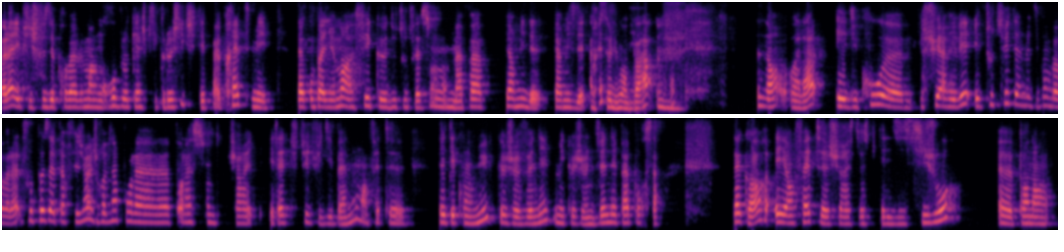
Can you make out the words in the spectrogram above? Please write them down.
voilà et puis je faisais probablement un gros blocage psychologique j'étais pas prête mais l'accompagnement a fait que de toute façon on ne m'a pas permis d'être permis d'être absolument pas Non, voilà. Et du coup, euh, je suis arrivée et tout de suite, elle me dit Bon, bah voilà, je vous pose la perfusion et je reviens pour la, pour la sonde. et là, tout de suite, je lui dis Bah non, en fait, euh, ça a été convenu que je venais, mais que je ne venais pas pour ça. D'accord. Et en fait, je suis restée hospitalisée six jours. Euh, pendant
